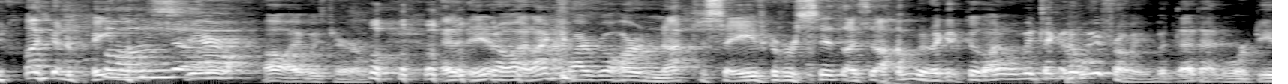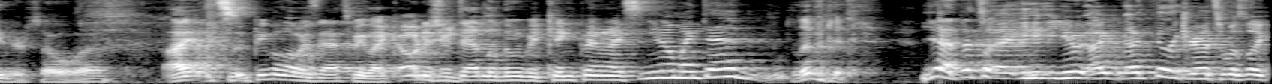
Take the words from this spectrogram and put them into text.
You know, I got to pay my share. Oh, it was terrible. and, you know, and I tried real hard not to save ever since. I said, I'm going to get, because I don't want to take it away from me. But that hadn't worked either. So, uh, I so people always ask me like, "Oh, does your dad love the movie Kingpin?" And I said, "You know, my dad lived it. Yeah, that's why I, you. I, I feel like your answer was like,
